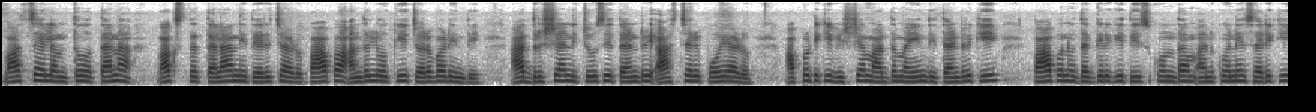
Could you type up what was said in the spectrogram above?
వాత్సల్యంతో తన వాక్స్థలాన్ని తెరిచాడు. పాప అందులోకి చొరబడింది. ఆ దృశ్యాన్ని చూసి తండ్రి ఆశ్చర్యపోయాడు. అప్పటికి విషయం అర్థమైంది తండ్రికి. పాపను దగ్గరికి తీసుకుందాం అనుకునేసరికి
